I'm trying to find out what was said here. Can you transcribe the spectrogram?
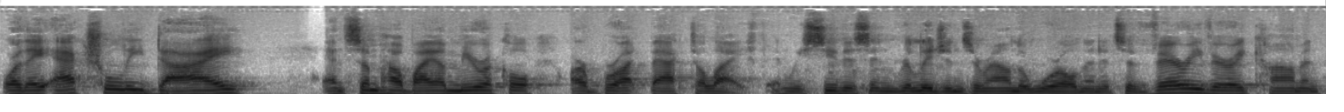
or they actually die and somehow by a miracle are brought back to life. And we see this in religions around the world, and it's a very, very common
